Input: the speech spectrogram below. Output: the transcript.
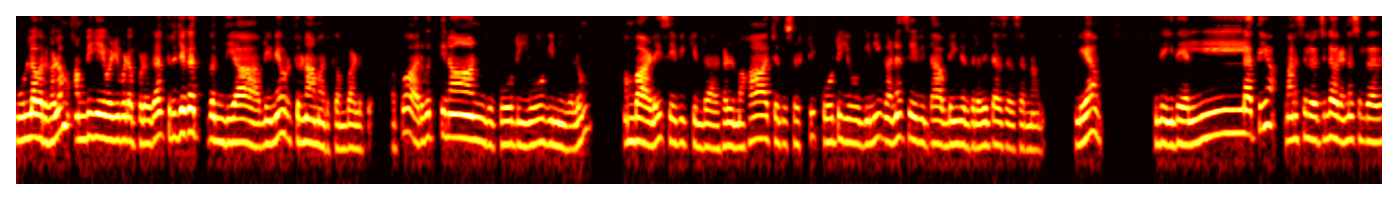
உள்ளவர்களும் அம்பிகையை வழிபடப்படுவதால் திரிஜகத் வந்தியா அப்படின்னே ஒரு திருநாமம் இருக்கு அம்பாளுக்கு. அப்போது அறுபத்தி நான்கு கோடி யோகினிகளும் அம்பாளை சேவிக்கின்றார்கள். மகா சதுசஷ்டி கோட்டி யோகினி கணசேவிதா அப்படிங்கிறது லலிதா சகசரநாமம். இல்லையா? இது இதை எல்லாத்தையும் மனசில் வச்சுட்டு அவர் என்ன சொல்கிறாரு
